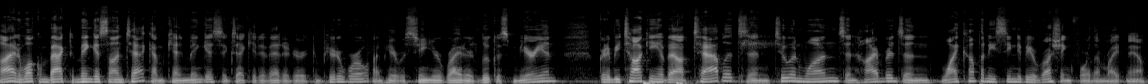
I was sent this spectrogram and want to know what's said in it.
Hi, and welcome back to Mingis on Tech. I'm Ken Mingis, executive editor at Computerworld. I'm here with senior writer Lucas Mearian. We're going to be talking about tablets and two in ones and hybrids and why companies seem to be rushing for them right now.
